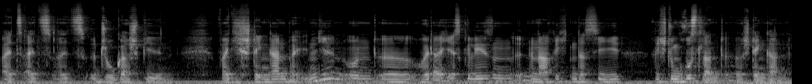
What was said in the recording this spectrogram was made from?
als, als, als Joker spielen. Weil die stänkern bei Indien und äh, heute habe ich erst gelesen in den Nachrichten, dass sie Richtung Russland äh, stänkern.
